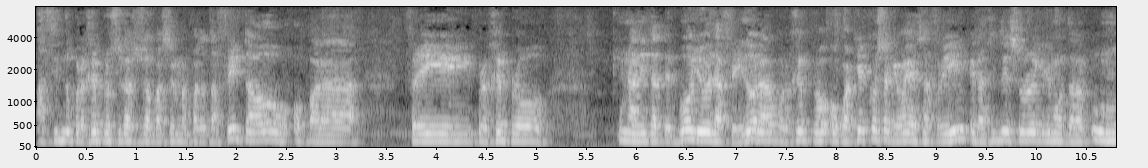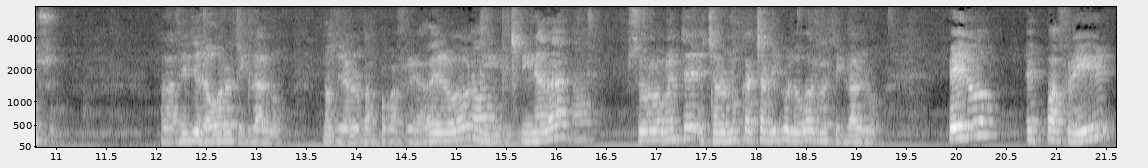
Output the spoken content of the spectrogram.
haciendo, por ejemplo, si las usas para hacer unas patatas fritas o, o para freír, por ejemplo, unas alitas de pollo en la freidora, por ejemplo, o cualquier cosa que vayas a freír, el aceite solo le queremos dar un uso al aceite y luego reciclarlo. No tirarlo tampoco al fregadero No. ni, ni nada, No. solamente echarlo en un cacharrico y luego reciclarlo. Pero es para freír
